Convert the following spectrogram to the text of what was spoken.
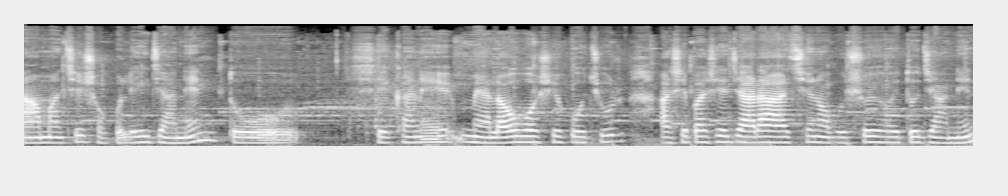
নাম আছে, সকলেই জানেন। তো সেখানে মেলাও বসে প্রচুর, আশেপাশে যারা আছেন অবশ্যই হয়তো জানেন।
